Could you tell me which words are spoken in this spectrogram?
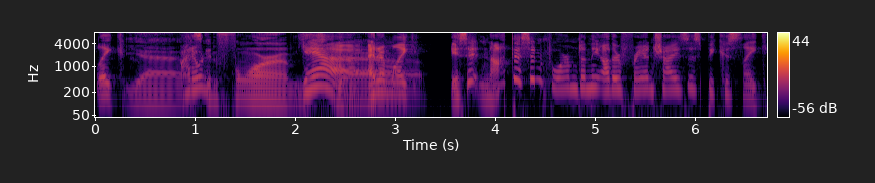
Like yeah, I don't- inform. yeah. and I'm like, is it not this informed on the other franchises? Because like,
